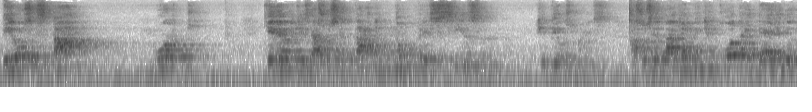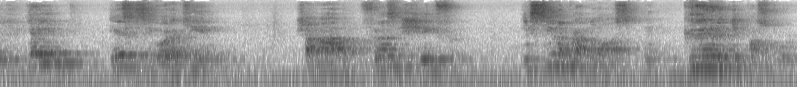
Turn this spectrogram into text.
Deus está morto. Querendo dizer, a sociedade não precisa de Deus mais. A sociedade abdicou da ideia de Deus. E aí, esse senhor aqui, chamado Francis Schaeffer, ensina para nós um grande pastor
